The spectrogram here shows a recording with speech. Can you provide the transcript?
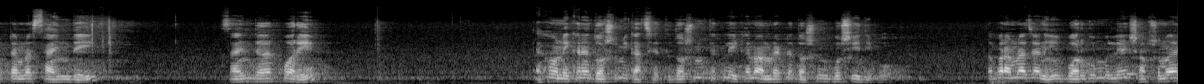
একটা আমরা সাইন দেই। সাইন দেওয়ার পরে এখন এখানে দশমিক আছে, তো দশমিক থাকলে এখানেও আমরা একটা দশমিক বসিয়ে দিব। তারপর আমরা জানি বর্গমূলে সবসময়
